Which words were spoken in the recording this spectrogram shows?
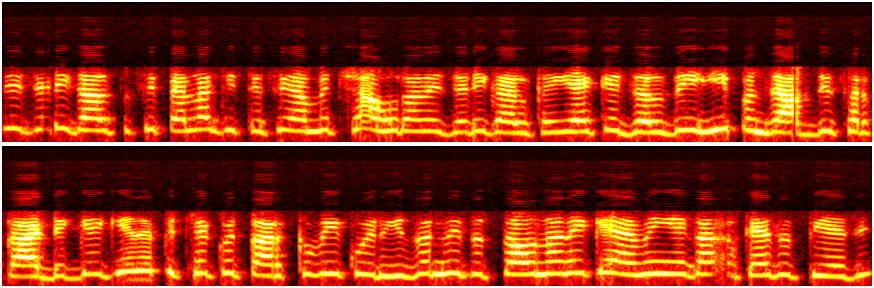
ਜੀ ਜਿਹੜੀ ਗੱਲ ਤੁਸੀਂ ਪਹਿਲਾਂ ਕੀਤੀ ਸੀ ਅਮਿਤ ਸ਼ਾਹ ਹੋਰਾਂ ਨੇ ਜਿਹੜੀ ਗੱਲ ਕਹੀ ਹੈ ਕਿ ਜਲਦੀ ਹੀ ਪੰਜਾਬ ਦੀ ਸਰਕਾਰ ਡਿੱਗੇਗੀ ਇਹਦੇ ਪਿੱਛੇ ਕੋਈ ਤਰਕ ਵੀ ਕੋਈ ਰੀਜ਼ਨ ਵੀ ਦਿੱਤਾ ਉਹਨਾਂ ਨੇ ਕਿ ਐਵੇਂ ਹੀ ਇਹ ਗੱਲ ਕਹਿ ਦਿੱਤੀ ਹੈ ਜੀ?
